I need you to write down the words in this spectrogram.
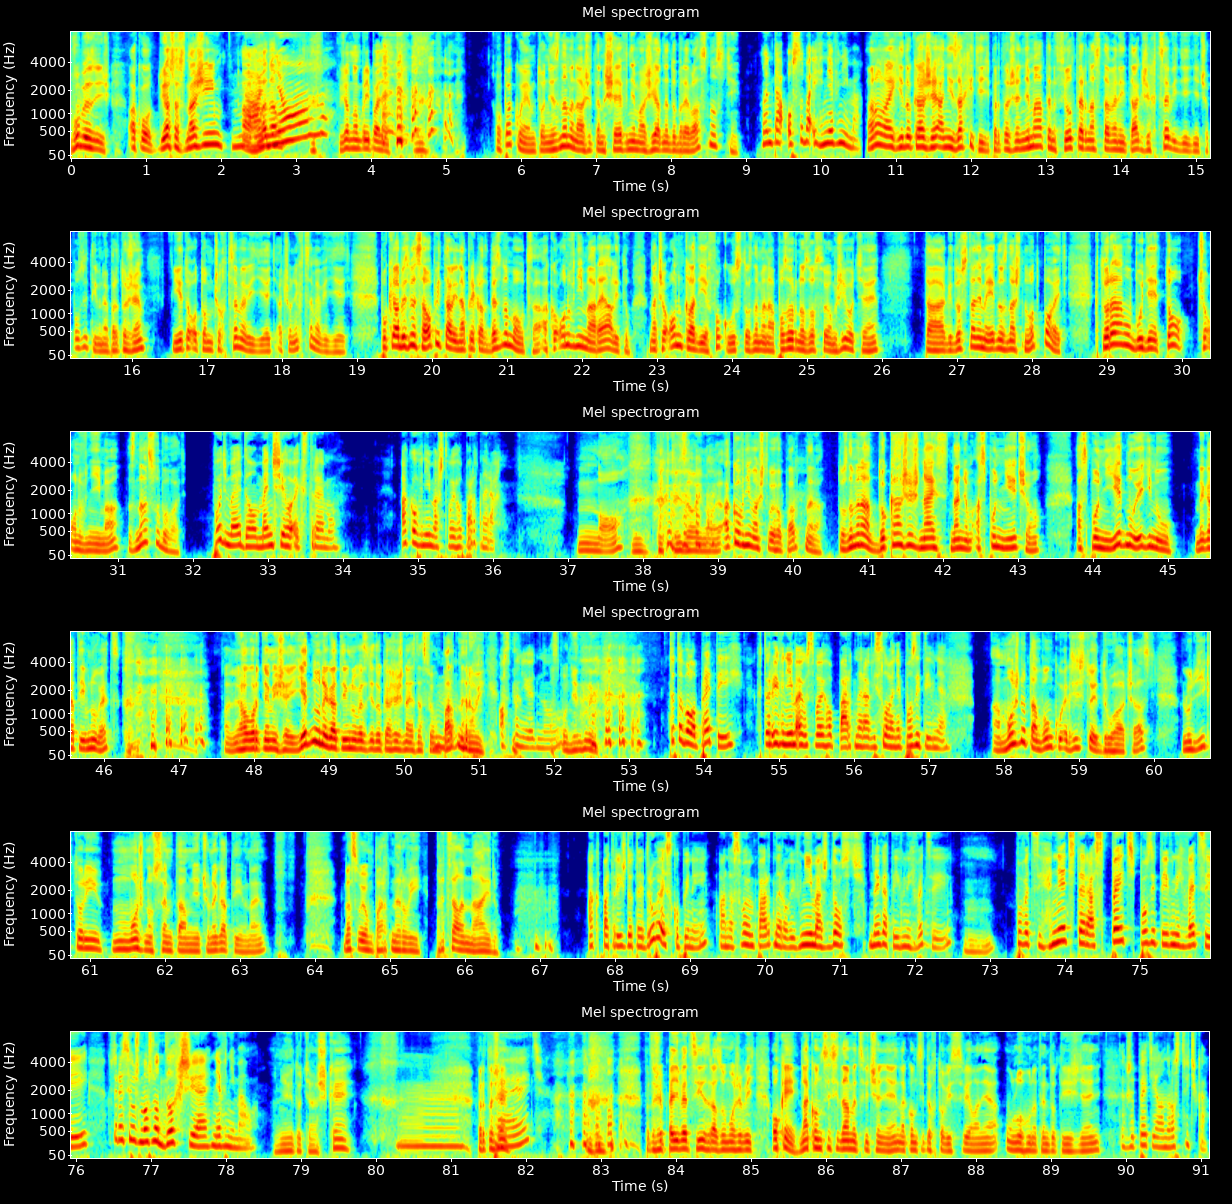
Vôbec nič. Ako, ja sa snažím a Na hľadám... ňom? V žiadnom prípade. Opakujem, to neznamená, že ten šéf nemá žiadne dobré vlastnosti. Len tá osoba ich nevníma. Áno, ona ich nedokáže ani zachytiť, pretože nemá ten filter nastavený tak, že chce vidieť niečo pozitívne, pretože je to o tom, čo chceme vidieť a čo nechceme vidieť. Pokiaľ by sme sa opýtali napríklad bezdomovca, ako on vníma realitu, na čo on kladie fokus, to znamená pozornosť vo svojom živote, tak dostaneme jednoznačnú odpoveď, ktorá mu bude to, čo on vníma, znásobovať. Poďme do menšieho extrému. Ako vnímaš tvojho partnera? No, tak to je zaujímavé. Ako vnímaš tvojho partnera? To znamená, dokážeš nájsť na ňom aspoň niečo, aspoň jednu jedinú negatívnu vec? A nehovorte mi, že jednu negatívnu vec nedokážeš nájsť na svojom hmm. partnerovi. Aspoň jednu. Aspoň jednu. Toto bolo pre tých, ktorí vnímajú svojho partnera vyslovene pozitívne. A možno tam vonku existuje druhá časť ľudí, ktorí možno sem tam niečo negatívne na svojom partnerovi predsa len nájdu. Ak patríš do tej druhej skupiny a na svojom partnerovi vnímaš dosť negatívnych vecí, mm-hmm. povedz si hneď teraz 5 pozitívnych vecí, ktoré si už možno dlhšie nevnímal. Nie je to ťažké? Mm, pretože, 5? pretože 5 vecí zrazu môže byť... OK, na konci si dáme cvičenie, na konci tohto vysielania, úlohu na tento týždeň. Takže 5 je len rozcvička.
